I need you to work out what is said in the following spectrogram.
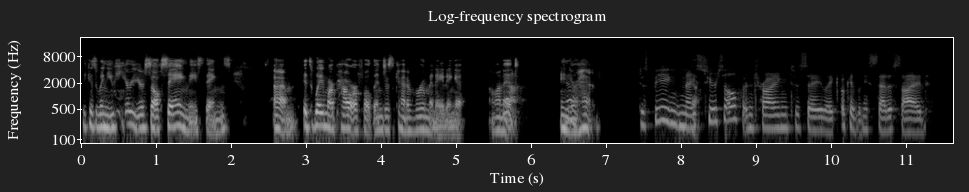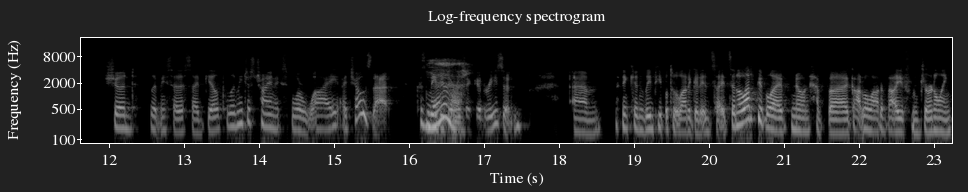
Because when you hear yourself saying these things, um, it's way more powerful than just kind of ruminating it on yeah. it in your head just being nice yeah. to yourself and trying to say like okay let me set aside should let me set aside guilt let me just try and explore why i chose that because maybe yeah. there was a good reason um, i think can lead people to a lot of good insights and a lot of people i've known have uh, gotten a lot of value from journaling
